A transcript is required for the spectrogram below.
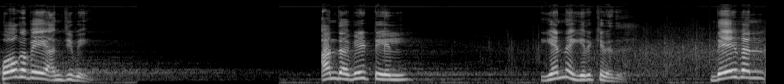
போகவே அஞ்சுவேன். அந்த வீட்டில் என்ன இருக்கிறது? தேவன்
